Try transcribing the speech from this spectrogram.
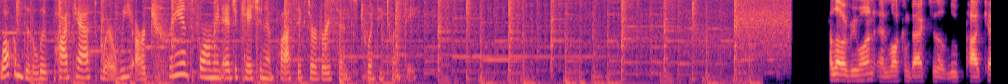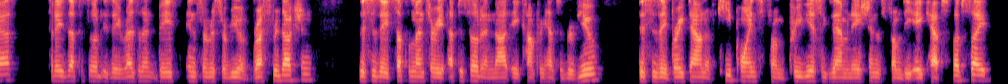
Welcome to the Loupe podcast, where we are transforming education in plastic surgery since 2020. Hello, everyone, and welcome back to the Loupe podcast. Today's episode is a resident based in service review of breast reduction. This is a supplementary episode and not a comprehensive review. This is a breakdown of key points from previous examinations from the ACAPS website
